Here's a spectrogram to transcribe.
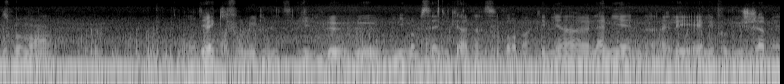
en ce moment. On dirait qu'ils font le, minimum syndical. Hein, si vous remarquez bien, euh, la mienne, elle, est, évolue jamais.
